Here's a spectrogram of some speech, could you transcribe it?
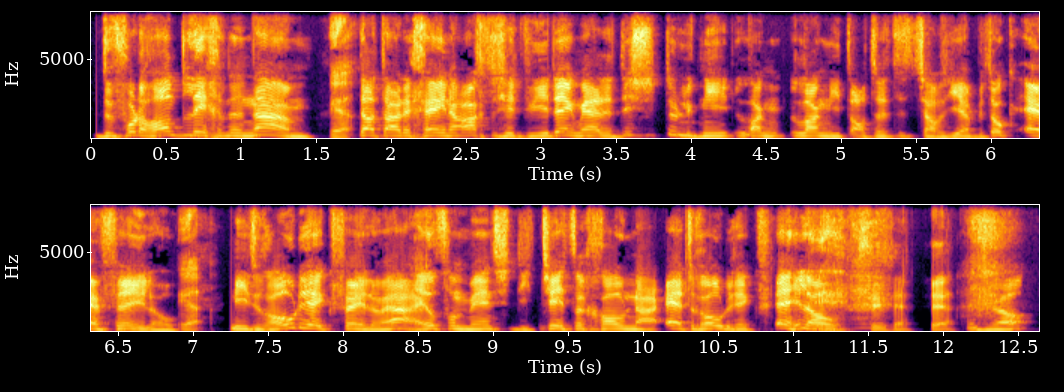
de voor de hand liggende naam, Ja. dat daar degene achter zit wie je denkt. Maar ja, dat is natuurlijk niet, lang, lang niet altijd hetzelfde. Jij bent ook R. Velo, Ja. niet Roderick Velo. Ja, heel veel mensen die twitteren gewoon naar Ed Roderick Velo. Precies, ja. ja. Weet je wel?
